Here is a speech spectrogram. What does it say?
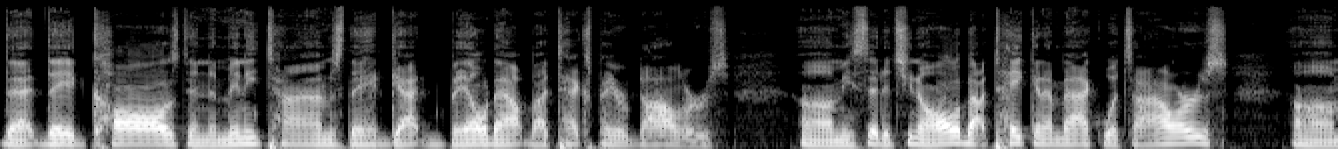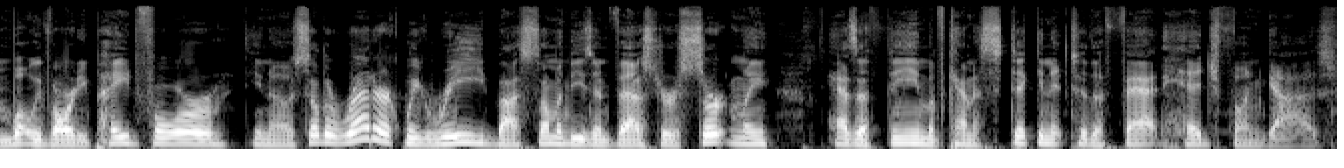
that they had caused and the many times they had gotten bailed out by taxpayer dollars, um, he said it's you know all about taking back what's ours. Um, what we've already paid for, you know. So the rhetoric we read by some of these investors certainly has a theme of kind of sticking it to the fat hedge fund guys.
